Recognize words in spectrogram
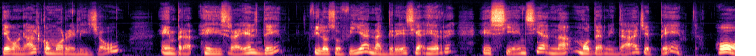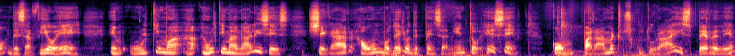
diagonal como religião, em Israel D, filosofia na Grécia R e ciência na modernidade P. O desafío é, em última, última análise, chegar a um modelo de pensamento S com parâmetros culturais PRD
